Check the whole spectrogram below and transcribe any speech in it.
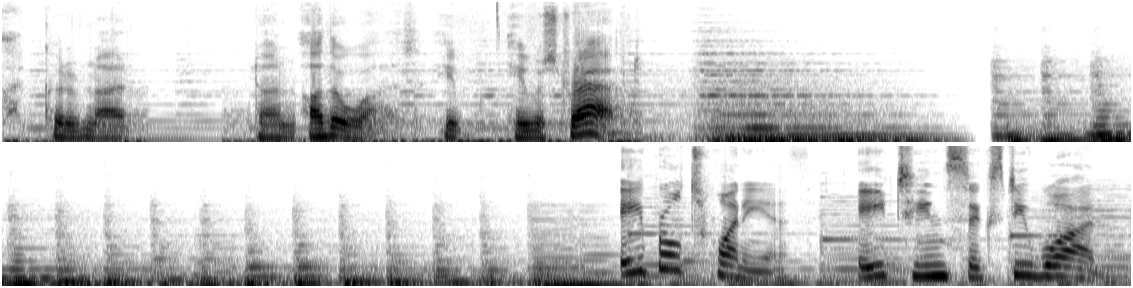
I could have not done otherwise. He, he was trapped. April 20th, 1861.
